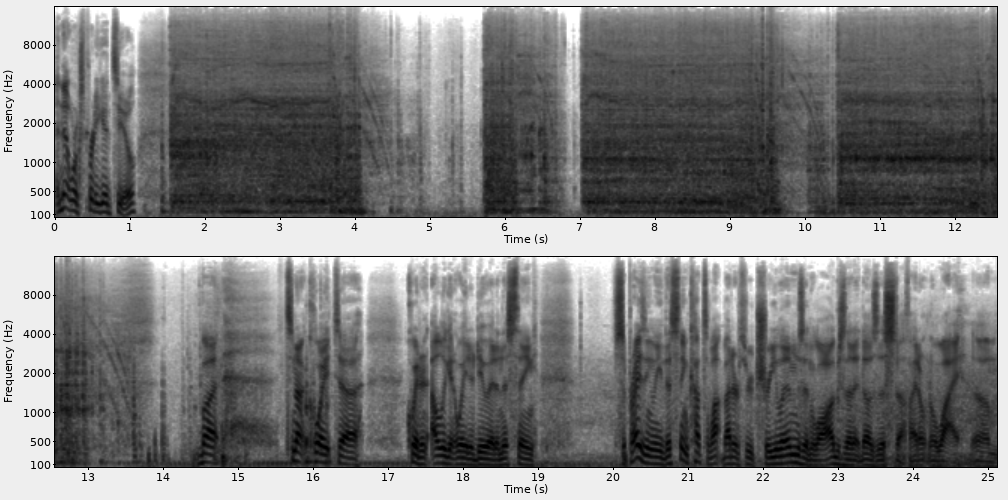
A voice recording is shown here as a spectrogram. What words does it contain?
And that works pretty good too. But it's not quite uh, quite an elegant way to do it. And this thing, surprisingly, this thing cuts a lot better through tree limbs and logs than it does this stuff. I don't know why. Um,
